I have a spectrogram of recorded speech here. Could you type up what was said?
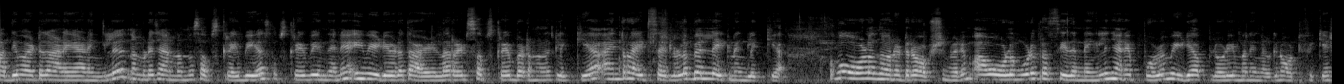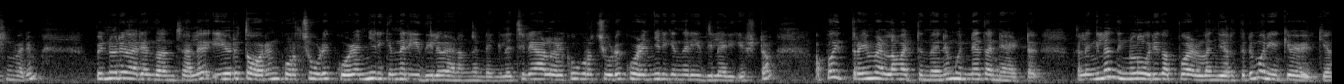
ആദ്യമായിട്ട് കാണുകയാണെങ്കിൽ നമ്മുടെ ചാനൽ ഒന്ന് സബ്സ്ക്രൈബ് ചെയ്യുക. സബ്സ്ക്രൈബ് ചെയ്യുന്നതിന് ഈ വീഡിയോയുടെ താഴെയുള്ള റെഡ് സബ്സ്ക്രൈബ് ബട്ടൺ ഒന്ന് ക്ലിക്ക് ചെയ്യുക. അതിന്റെ റൈറ്റ് സൈഡിലുള്ള ബെല്ലൈക്കണും ക്ലിക്ക് ചെയ്യുക. അപ്പോൾ ഓൾ എന്ന് പറഞ്ഞിട്ടൊരു ഓപ്ഷൻ വരും. ആ ഓളും കൂടി പ്രസ് ചെയ്തിട്ടുണ്ടെങ്കിൽ ഞാൻ എപ്പോഴും വീഡിയോ അപ്ലോഡ് ചെയ്യുമ്പോൾ നിങ്ങൾക്ക് നോട്ടിഫിക്കേഷൻ വരും. പിന്നെ ഒരു കാര്യം എന്താണെന്ന് വെച്ചാൽ ഈ ഒരു തോരൻ കുറച്ചുകൂടി കുഴഞ്ഞിരിക്കുന്ന രീതിയിൽ വേണമെന്നുണ്ടെങ്കിൽ ചില ആളുകൾക്ക് കുറച്ചുകൂടി കുഴഞ്ഞിരിക്കുന്ന രീതിയിലായിരിക്കും ഇഷ്ടം. അപ്പോൾ ഇത്രയും വെള്ളം വറ്റുന്നതിന് മുന്നേ തന്നെയായിട്ട്. അല്ലെങ്കിൽ നിങ്ങൾ ഒരു കപ്പ് വെള്ളം ചേർത്തിട്ട് മുരിങ്ങയ്ക്ക വേവിക്കുക.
